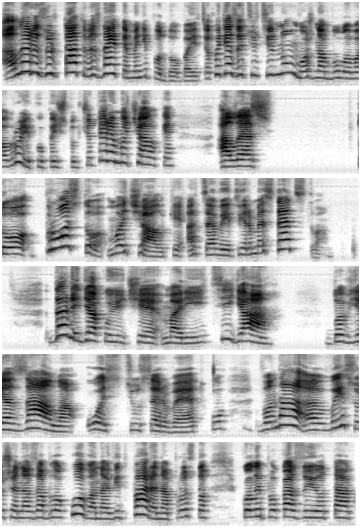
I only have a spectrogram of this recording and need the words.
але результат, ви знаєте, мені подобається. Хоча за цю ціну можна було в Аврорі купити штук 4 мочалки, але ж то просто мочалки, а це витвір мистецтва. Далі, дякуючи Марійці, я дов'язала ось цю серветку. Вона е, висушена, заблокована, відпарена. Просто коли показую так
